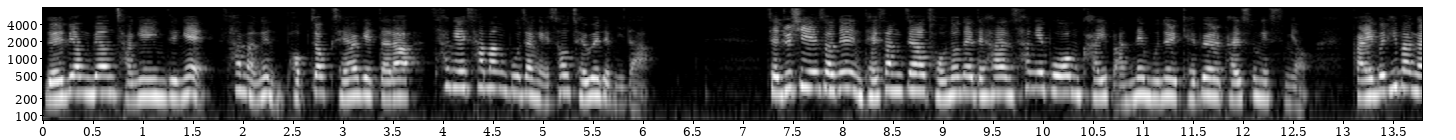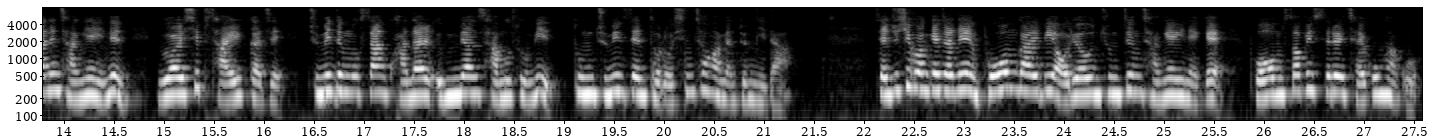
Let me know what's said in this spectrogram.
뇌병변 장애인 등의 사망은 법적 제약에 따라 상해 사망 보장에서 제외됩니다. 제주시에서는 대상자 전원에 대한 상해보험 가입 안내문을 개별 발송했으며 가입을 희망하는 장애인은 6월 14일까지 주민등록상 관할 읍면 사무소 및 동주민센터로 신청하면 됩니다. 제주시 관계자는 보험 가입이 어려운 중증 장애인에게 보험 서비스를 제공하고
